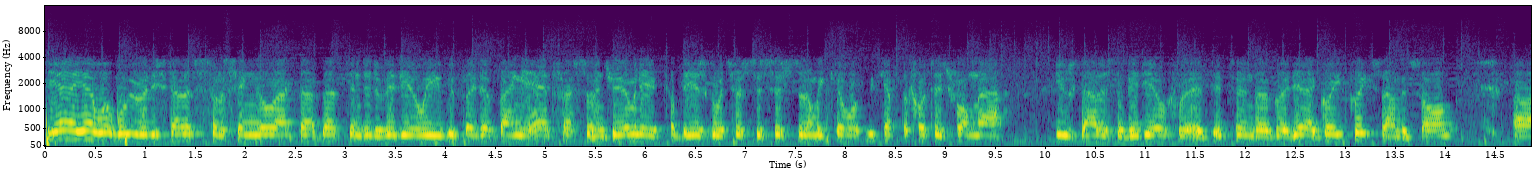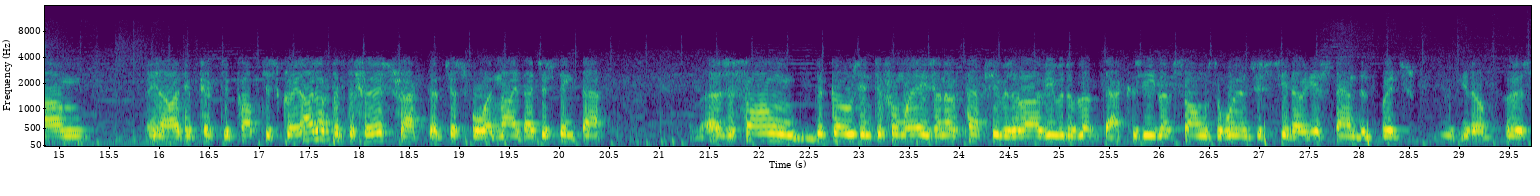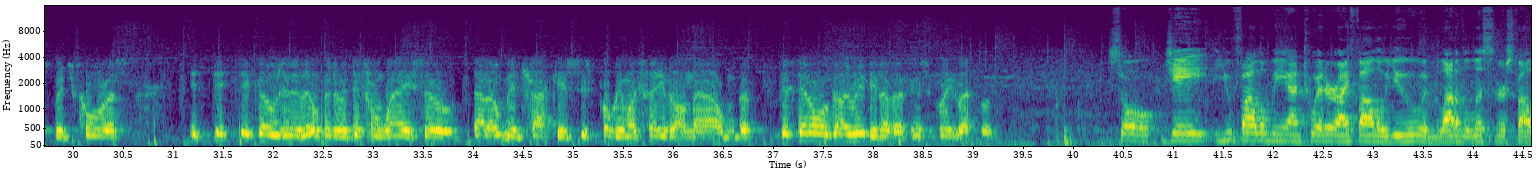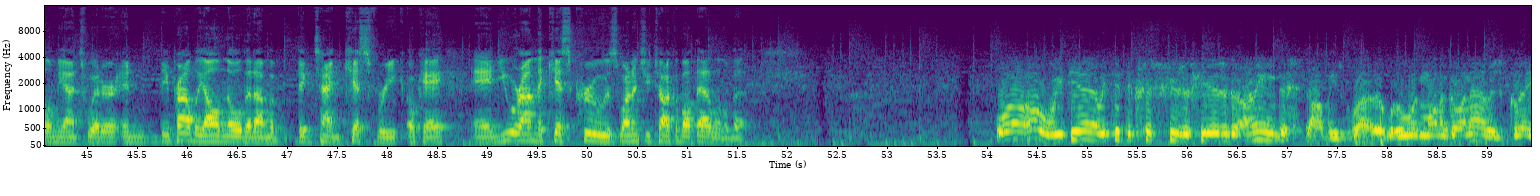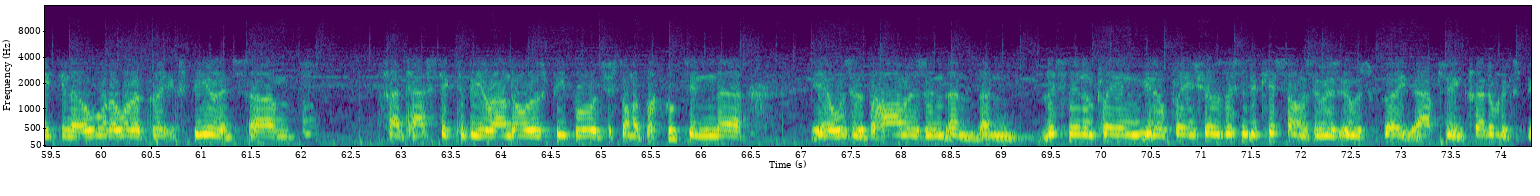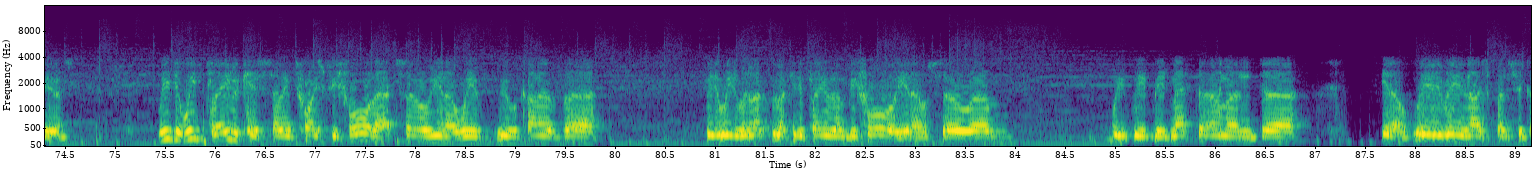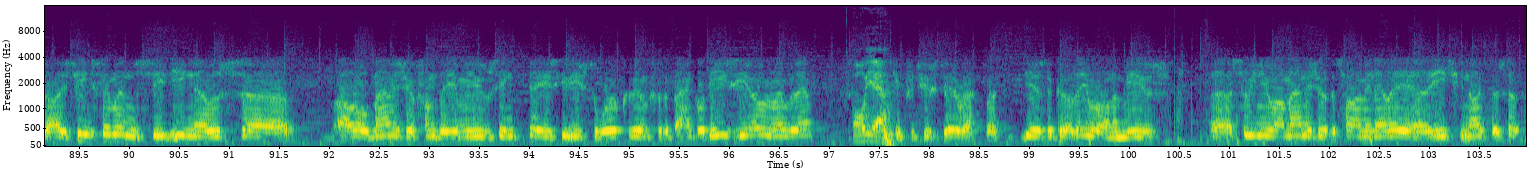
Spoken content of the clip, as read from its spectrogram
Yeah, yeah. Well, we really started to sort of single like that, that did a video. We, we played at Bang Your Head Festival in Germany a couple of years ago with Twisted Sister, and we killed, we kept the footage from that, used that as the video for it. It turned out great. Yeah, great, great sounding song. Um, you know, I think Pip Pop is great. I looked at the first track, that Just for One Night. I just think that as a song that goes in different ways. I know if Pepsi was alive, he would have loved that because he loved songs that weren't just, you know, your standard bridge, you know, verse, bridge, chorus. It, it, it goes in a little bit of a different way. So that opening track is, is probably my favourite on the album. But they're all, I really love it. I think it's a great record. So, Jay, you follow me on Twitter. I follow you, and a lot of the listeners follow me on Twitter. And they probably all know that I'm a big time Kiss freak, okay? And you were on the Kiss cruise. Why don't you talk about that a little bit? Well, oh, we, yeah, we did the Kiss cruise a few years ago. I mean, I mean, who wouldn't want to go now? It was great, you know, what a, what a great experience. Um, fantastic to be around all those people just on a boat in. Uh, know, was it the Bahamas and, and, and listening and playing, you know, playing shows, listening to Kiss songs. It was it was great, absolutely incredible experience. We did, we played with Kiss I think twice before that, so you know we we were kind of uh, we, we were lucky, lucky to play with them before, you know. So um, we we would met them and. Uh, you know, really, really nice bunch of guys. Gene Simmons, he, he knows uh, our old manager from the Amuse Inc. days. He used to work with him for the band called EZO. Remember them? Oh yeah. He produced their record years ago. They were on Amuse, uh, so he knew our manager at the time in LA, uh, United. So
